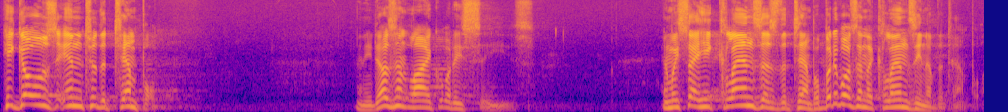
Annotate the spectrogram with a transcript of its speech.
he goes into the temple and he doesn't like what he sees. And we say he cleanses the temple, but it wasn't a cleansing of the temple.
